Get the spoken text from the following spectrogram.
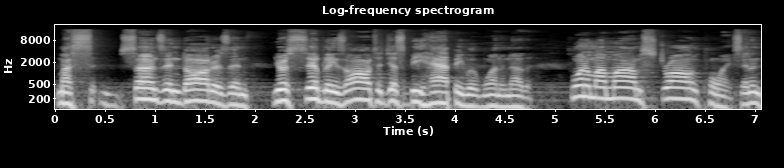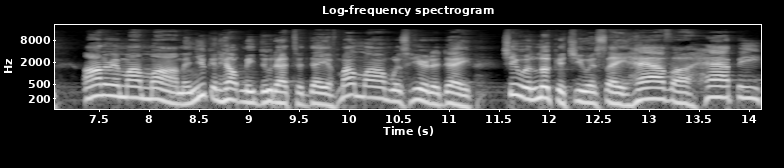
my sons and daughters and your siblings all to just be happy with one another. It's one of my mom's strong points. And honoring my mom, and you can help me do that today. If my mom was here today, she would look at you and say, Have a happy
